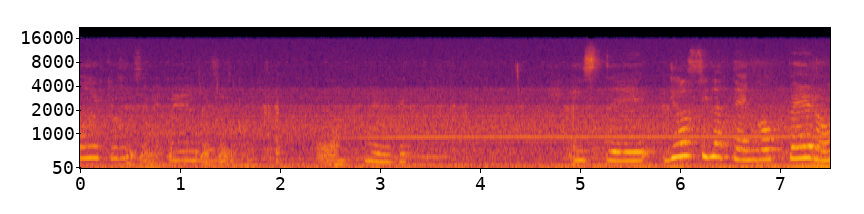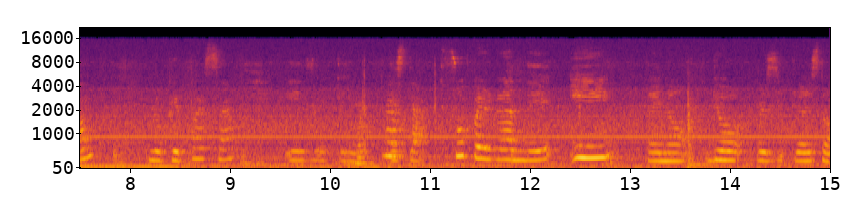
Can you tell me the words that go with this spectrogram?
Casi se me cae el refresco. Este, yo sí la tengo, pero lo que pasa es que está súper grande y bueno, yo reciclo esto.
